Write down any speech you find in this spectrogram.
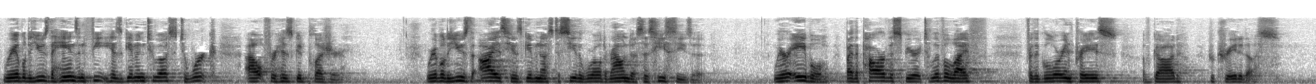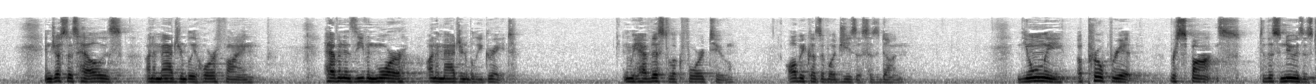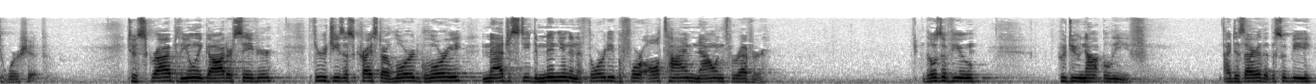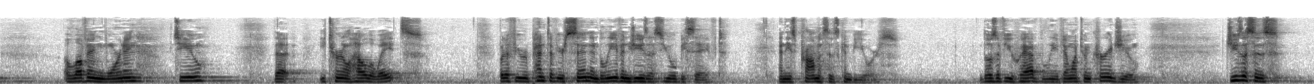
We're able to use the hands and feet he has given to us to work out for his good pleasure. We're able to use the eyes he has given us to see the world around us as he sees it. We are able, by the power of the Spirit, to live a life for the glory and praise of God who created us. And just as hell is unimaginably horrifying, heaven is even more unimaginably great. And we have this to look forward to, all because of what Jesus has done. The only appropriate response to this news is to worship, to ascribe to the only God, our Savior, through Jesus Christ our Lord, glory, majesty, dominion, and authority before all time, now and forever. Those of you who do not believe, I desire that this would be a loving warning to you that eternal hell awaits. But if you repent of your sin and believe in Jesus, you will be saved. And these promises can be yours. Those of you who have believed, I want to encourage you. Jesus is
